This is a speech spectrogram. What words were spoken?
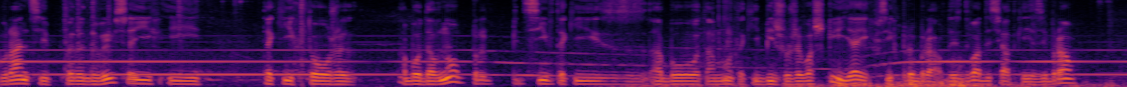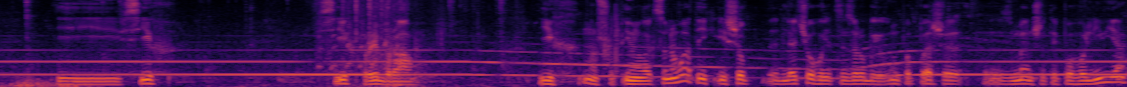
вранці передивився їх і такі, хто вже або давно підсів, такі, або там, ну, такі більш уже важкі, я їх всіх прибрав. Десь два десятки я зібрав і всіх, всіх прибрав. Їх, ну, щоб і вакцинувати їх, і щоб для чого я це зробив? Ну, по-перше, е, зменшити поголів'я,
